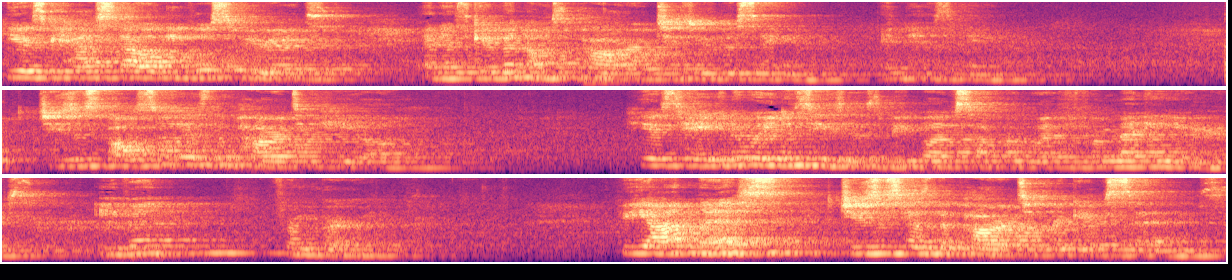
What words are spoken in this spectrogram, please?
He has cast out evil spirits and has given us power to do the same in his name. Jesus also has the power to heal. He has taken away diseases people have suffered with for many from birth. Beyond this, Jesus has the power to forgive sins.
